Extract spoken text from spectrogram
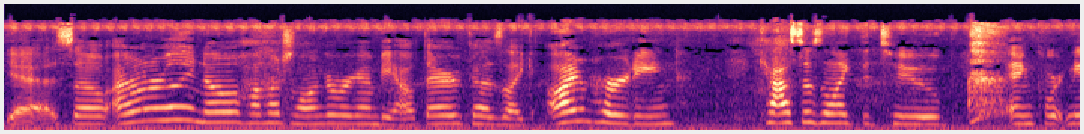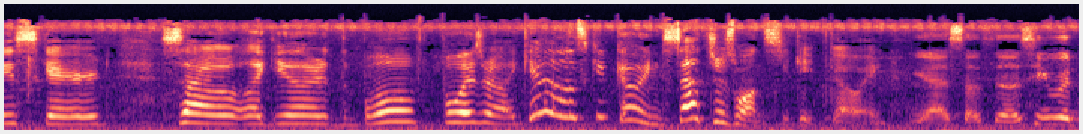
yeah, so I don't really know how much longer we're gonna be out there because like I'm hurting, Cass doesn't like the tube, and Courtney's scared. So like either the both boys are like, yeah, let's keep going. Seth just wants to keep going. Yeah, Seth does. He would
